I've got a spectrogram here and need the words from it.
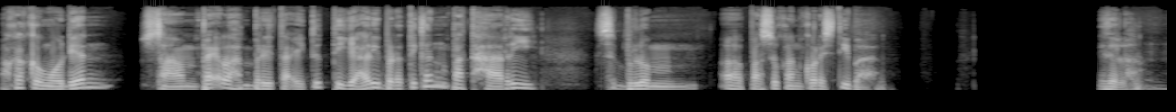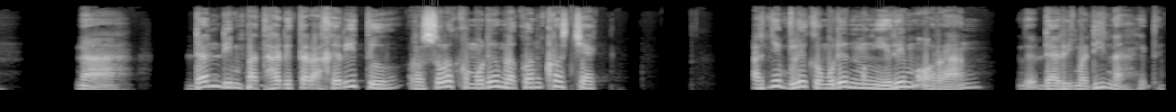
Maka kemudian sampailah berita itu tiga hari berarti kan empat hari sebelum uh, pasukan Quraisy tiba. Gitu loh. Hmm. nah dan di empat hari terakhir itu Rasulullah kemudian melakukan cross check artinya beliau kemudian mengirim orang dari Madinah gitu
